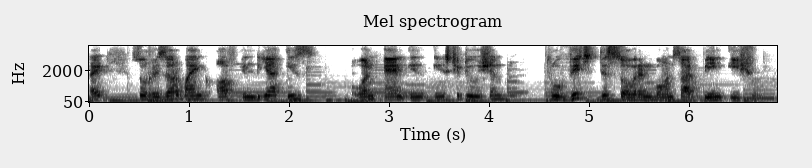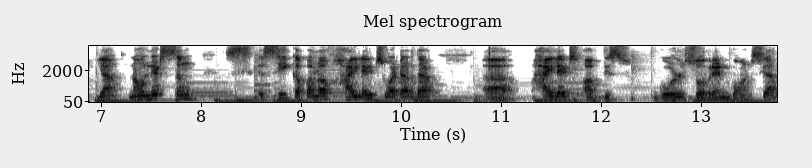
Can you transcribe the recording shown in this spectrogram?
Right? So reserve bank of india is one an institution through which these sovereign bonds are being issued. Yeah? Now let's some see couple of highlights. What are the uh, highlights of this gold sovereign bonds? Yeah?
